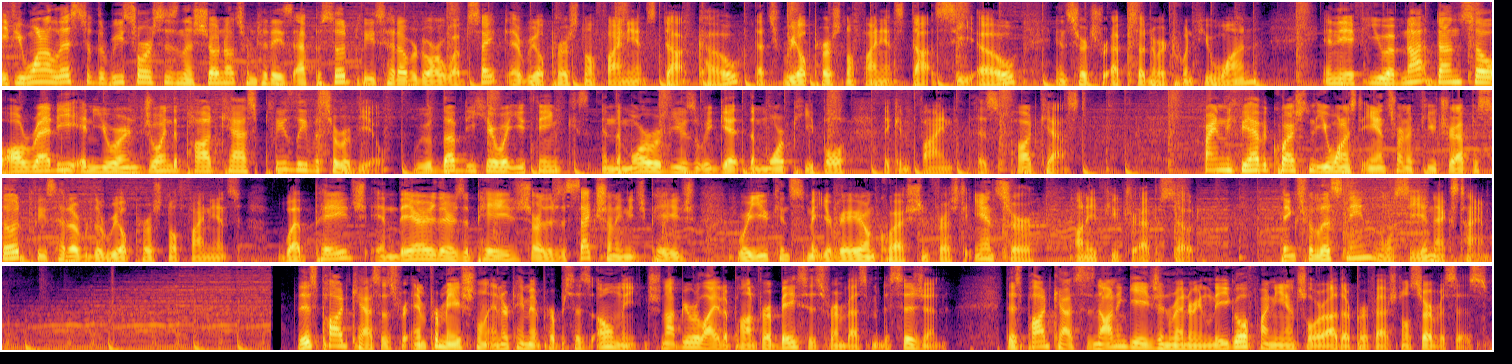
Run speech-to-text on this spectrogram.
If you want a list of the resources in the show notes from today's episode, please head over to our website at realpersonalfinance.co. That's realpersonalfinance.co and search for episode number 21. And if you have not done so already and you are enjoying the podcast, please leave us a review. We would love to hear what you think, and the more reviews that we get, the more people that can find this podcast. Finally, if you have a question that you want us to answer on a future episode, please head over to the Real Personal Finance webpage. And there, there's a page or there's a section on each page where you can submit your very own question for us to answer on a future episode. Thanks for listening, and we'll see you next time. This podcast is for informational and entertainment purposes only and should not be relied upon for a basis for investment decision. This podcast is not engaged in rendering legal, financial, or other professional services.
